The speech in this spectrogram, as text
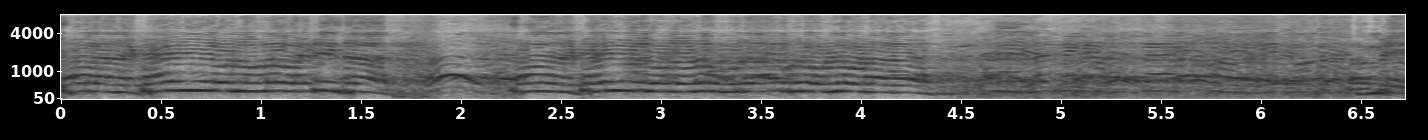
சார் அந்த டைனிங் உள்ளவங்கள வெட்டி சார் சார் அந்த டைனிங் உள்ளவங்கள ஒரு ஆள் கூட உள்ள விடாத தம்பி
